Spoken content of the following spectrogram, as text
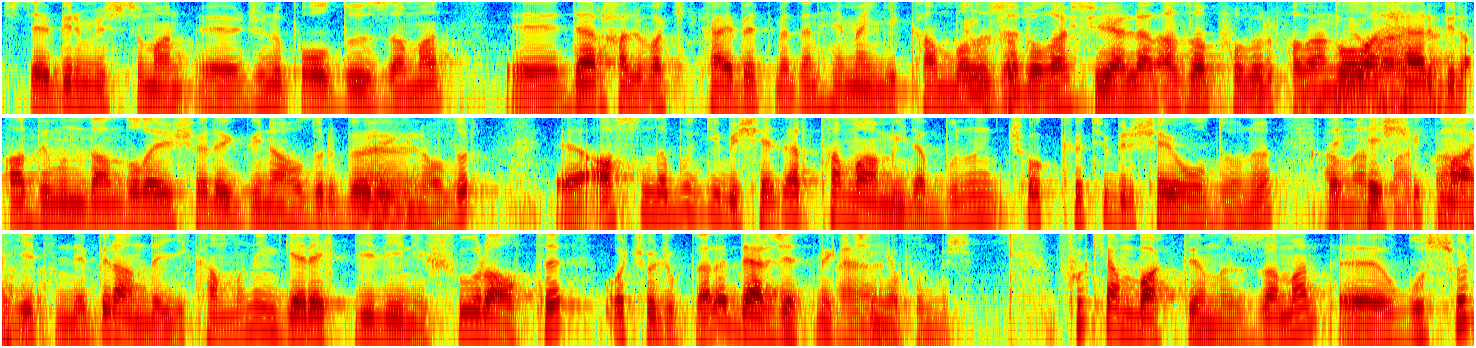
işte bir Müslüman e, cunup olduğu zaman derhal vakit kaybetmeden hemen yıkanmalıdır. Yoksa dolaştığı yerler azap olur falan Dola diyorlardı. her bir adımından dolayı şöyle günah olur, böyle Evet. günah olur. Ee, aslında bu gibi şeyler tamamıyla bunun çok kötü bir şey olduğunu ve Anlatmak teşvik lazımdı. mahiyetinde bir anda yıkanmanın gerekliliğini şuur altı o çocuklara derc etmek için Evet. yapılmış. Fıkhen baktığımız zaman e, gusül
